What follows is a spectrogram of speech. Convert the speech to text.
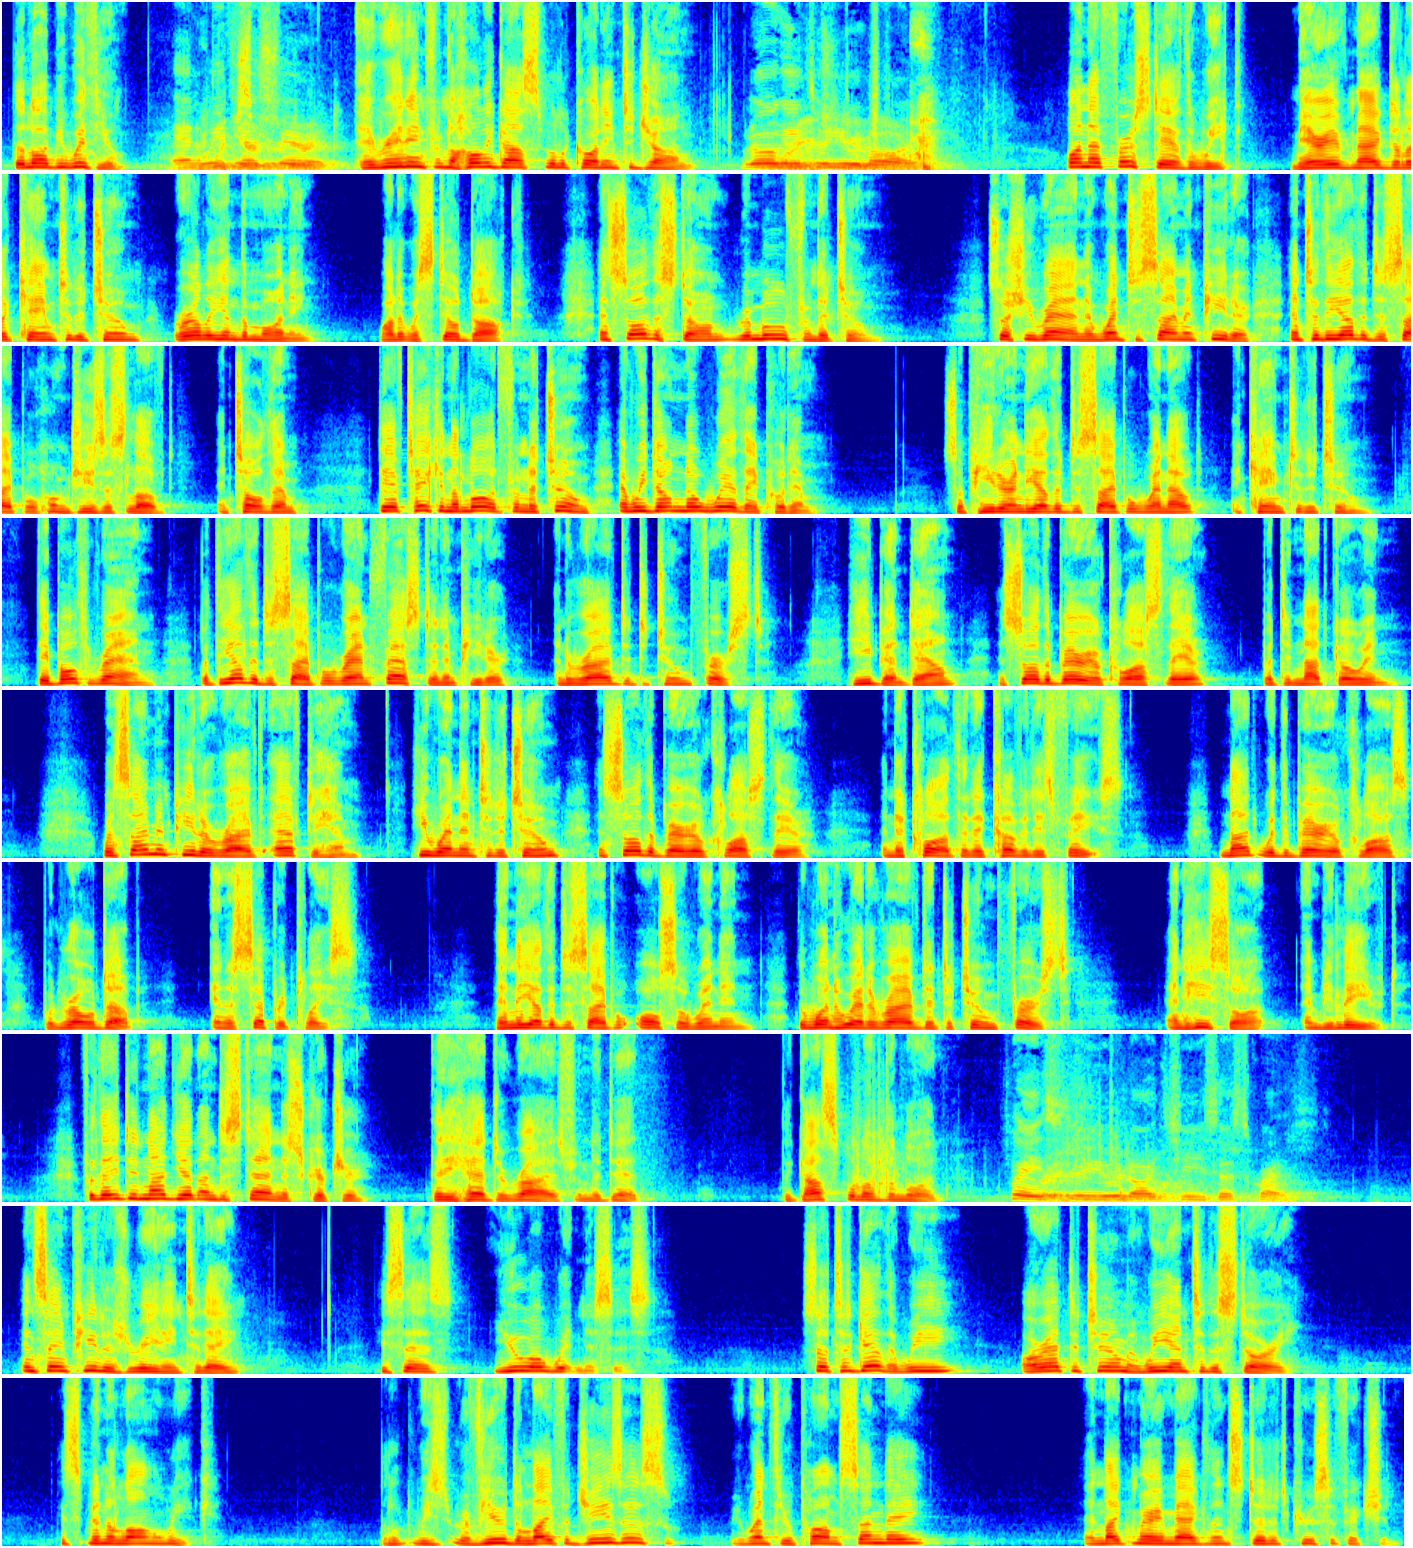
The Lord be with you. And with your spirit. A reading from the Holy Gospel according to John. Glory to you, Lord. On that first day of the week, Mary of Magdala came to the tomb early in the morning while it was still dark and saw the stone removed from the tomb. So she ran and went to Simon Peter and to the other disciple whom Jesus loved and told them, They have taken the Lord from the tomb, and we don't know where they put him. So Peter and the other disciple went out and came to the tomb. They both ran, but the other disciple ran faster than Peter and arrived at the tomb first. He bent down and saw the burial cloths there, but did not go in. When Simon Peter arrived after him, he went into the tomb and saw the burial cloths there, and the cloth that had covered his face, not with the burial cloths, but rolled up in a separate place. Then the other disciple also went in, the one who had arrived at the tomb first, and he saw and believed. For they did not yet understand the scripture that he had to rise from the dead. The gospel of the Lord. Praise to you, Lord Jesus Christ. In St. Peter's reading today, he says, You are witnesses. So together we are at the tomb and we enter the story. It's been a long week. We reviewed the life of Jesus, we went through Palm Sunday, and like Mary Magdalene, stood at crucifixion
